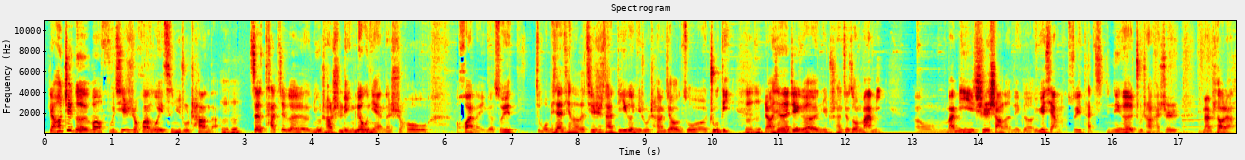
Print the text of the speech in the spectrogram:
然后这个旺福其实是换过一次女主唱的，嗯哼，在她这个女主唱是零六年的时候换了一个，所以就我们现在听到的其实是她第一个女主唱叫做朱迪，嗯哼，然后现在这个女主唱叫做妈咪，嗯，妈咪是上了那个月下嘛，所以她那个主唱还是蛮漂亮的，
